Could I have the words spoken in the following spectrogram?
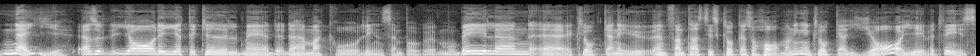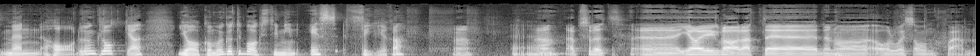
Nej, alltså ja det är jättekul med det här makrolinsen på mobilen. Eh, klockan är ju en fantastisk klocka så har man ingen klocka, ja givetvis. Men har du en klocka, jag kommer gå tillbaka till min S4. Ja. Eh. ja, absolut. Eh, jag är ju glad att eh, den har Always On-skärm.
